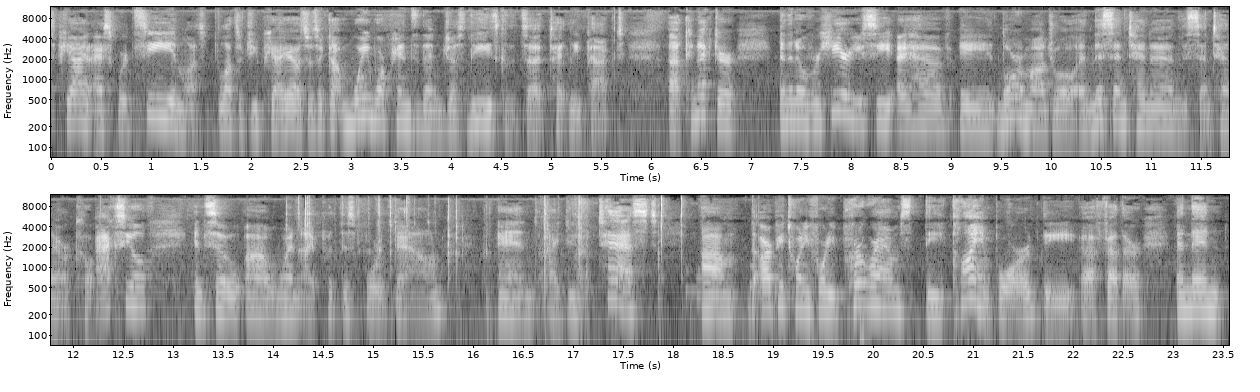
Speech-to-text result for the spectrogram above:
SPI and I squared C and lots, lots of GPIO. So it's got way more pins than just these because it's a tightly packed uh, connector. And then over here, you see I have a LoRa module, and this antenna and this antenna are coaxial. And so uh, when I put this board down and I do the test, um, the RP2040 programs the client board, the uh, Feather, and then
